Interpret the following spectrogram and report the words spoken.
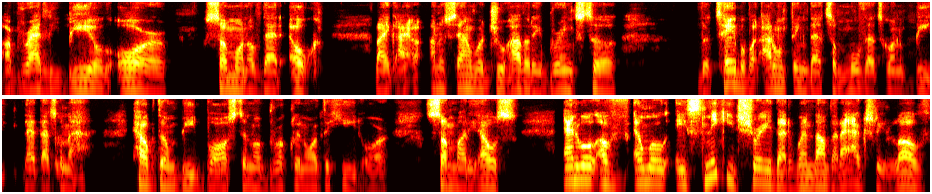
a Bradley Beal or someone of that ilk. Like I understand what Jrue Holiday brings to the table, but I don't think that's a move that's going to beat that. That's going to help them beat Boston or Brooklyn or the Heat or somebody else. And will of and will a sneaky trade that went down that I actually love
